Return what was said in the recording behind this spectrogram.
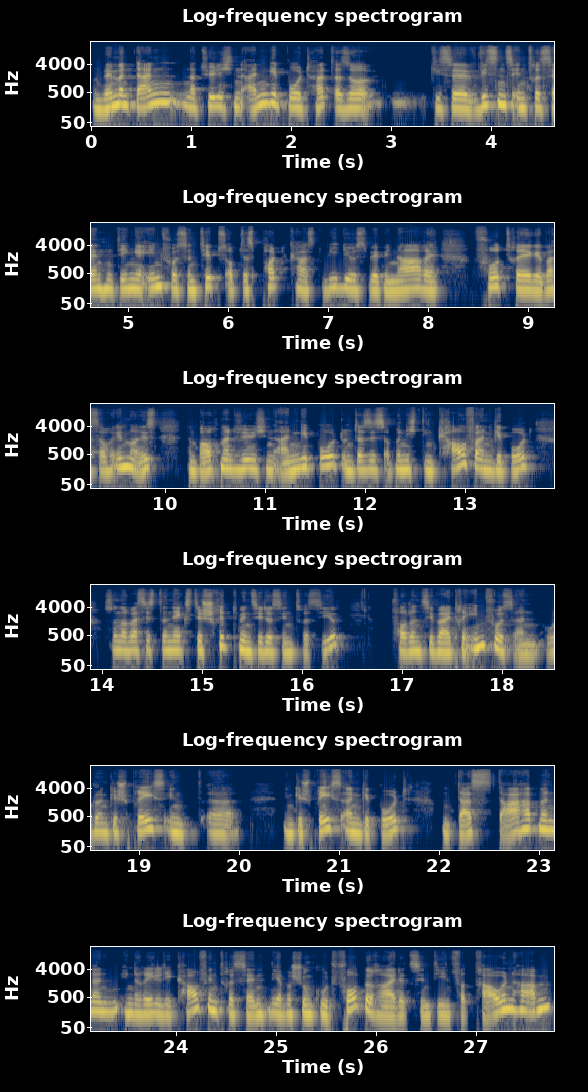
Und wenn man dann natürlich ein Angebot hat, also diese wissensinteressenten Dinge, Infos und Tipps, ob das Podcast, Videos, Webinare, Vorträge, was auch immer ist, dann braucht man natürlich ein Angebot und das ist aber nicht ein Kaufangebot, sondern was ist der nächste Schritt, wenn Sie das interessiert? Fordern Sie weitere Infos an oder ein, Gesprächs äh, ein Gesprächsangebot und das, da hat man dann in der Regel die Kaufinteressenten, die aber schon gut vorbereitet sind, die ein Vertrauen haben,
